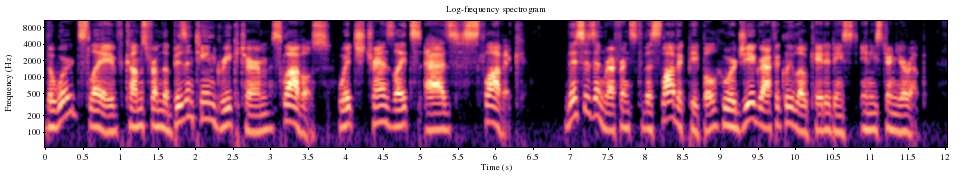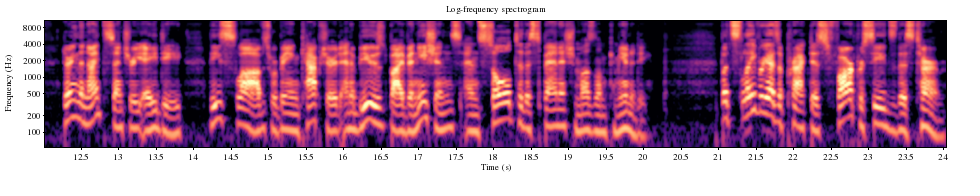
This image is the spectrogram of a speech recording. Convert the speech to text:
The word slave comes from the Byzantine Greek term sklavos, which translates as Slavic. This is in reference to the Slavic people who were geographically located in Eastern Europe. During the 9th century AD, these Slavs were being captured and abused by Venetians and sold to the Spanish Muslim community. But slavery as a practice far precedes this term.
